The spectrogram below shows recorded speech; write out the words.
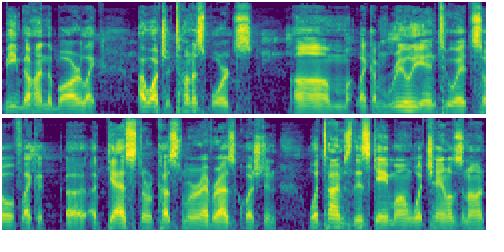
being behind the bar, like I watch a ton of sports. Um, like I'm really into it. So if like a, a, a guest or a customer ever has a question, what time's this game on? What channel's it on?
